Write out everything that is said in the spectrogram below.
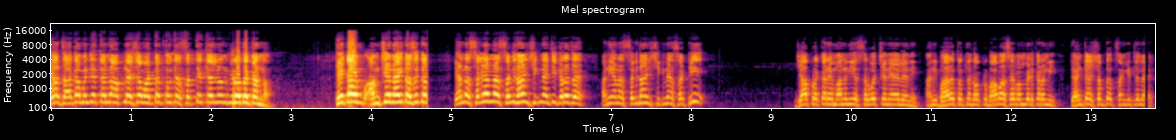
ह्या जागा म्हणजे त्यांना आपल्या अशा वाटत नव्हत्या सत्तेतल्या विरोधकांना. हे काय आमचे नाहीत असे त्या यांना सगळ्यांना संविधान शिकण्याची गरज आहे. आणि यांना संविधान शिकण्यासाठी ज्या प्रकारे माननीय सर्वोच्च न्यायालयाने आणि भारतरत्न डॉक्टर बाबासाहेब आंबेडकरांनी त्यांच्या शब्दात सांगितलेलं आहे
